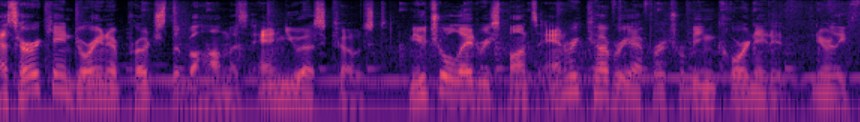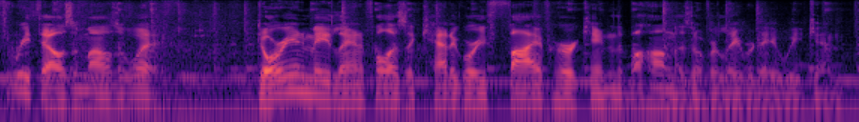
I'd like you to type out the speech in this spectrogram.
As Hurricane Dorian approached the Bahamas and U.S. coast, mutual aid response and recovery efforts were being coordinated nearly 3,000 miles away. Dorian made landfall as a Category 5 hurricane in the Bahamas over Labor Day weekend,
